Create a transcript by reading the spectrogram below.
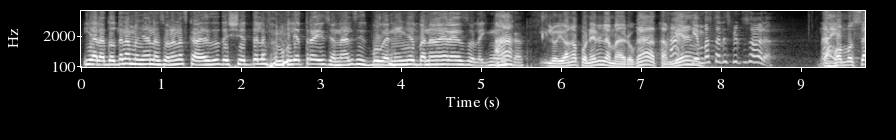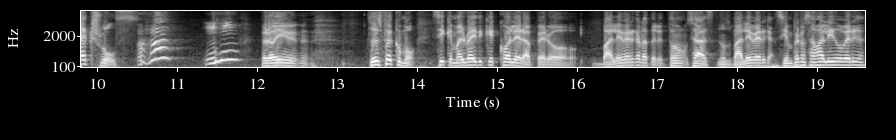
Y a las 2 de la mañana, solo en las cabezas de shit de la familia tradicional, si niños van a ver eso, like nunca. Ah, y lo iban a poner en la madrugada Ajá, también. ¿Quién va a estar despiertos ahora? The Nadie. homosexuals. Ajá. ujú. Pero oye, entonces fue como, sí, que mal ride y qué cólera, pero vale verga la Teletón. O sea, nos vale verga. Siempre nos ha valido verga.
